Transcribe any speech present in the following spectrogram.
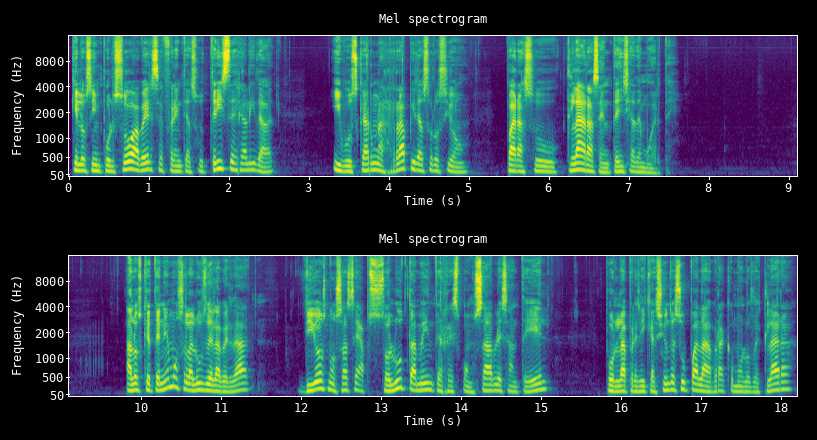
que los impulsó a verse frente a su triste realidad y buscar una rápida solución para su clara sentencia de muerte. A los que tenemos la luz de la verdad, Dios nos hace absolutamente responsables ante Él por la predicación de su palabra, como lo declara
